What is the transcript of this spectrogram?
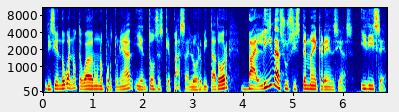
diciendo, bueno, te voy a dar una oportunidad y entonces, ¿qué pasa? El orbitador valida su sistema de creencias y dice,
